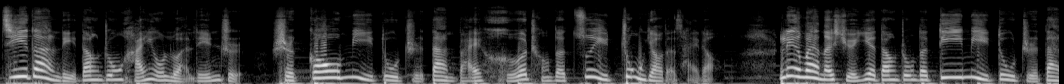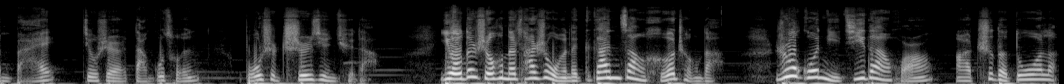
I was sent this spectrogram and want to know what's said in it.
鸡蛋里当中含有卵磷脂，是高密度脂蛋白合成的最重要的材料。另外呢，血液当中的低密度脂蛋白就是胆固醇，不是吃进去的，有的时候呢，它是我们的肝脏合成的。如果你鸡蛋黄啊吃的多了，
